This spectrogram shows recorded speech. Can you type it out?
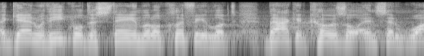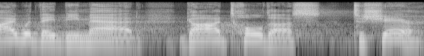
Again, with equal disdain, little Cliffy looked back at Kozol and said, Why would they be mad? God told us to share.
